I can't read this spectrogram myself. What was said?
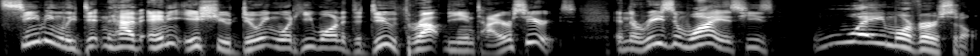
seemingly didn't have any issue doing what he wanted to do throughout the entire series. And the reason why is he's way more versatile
